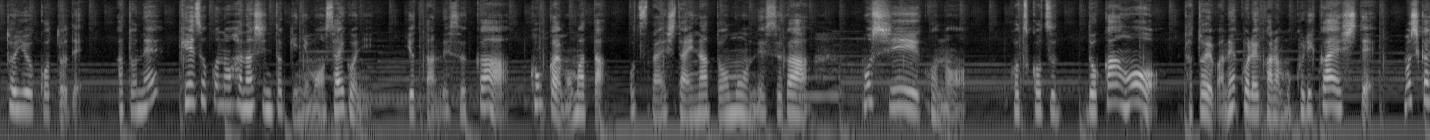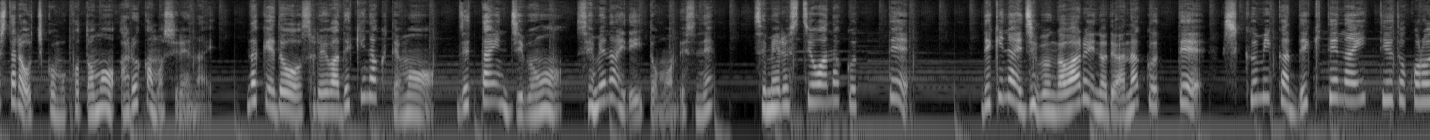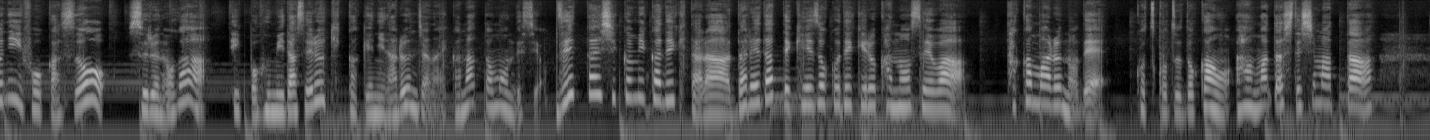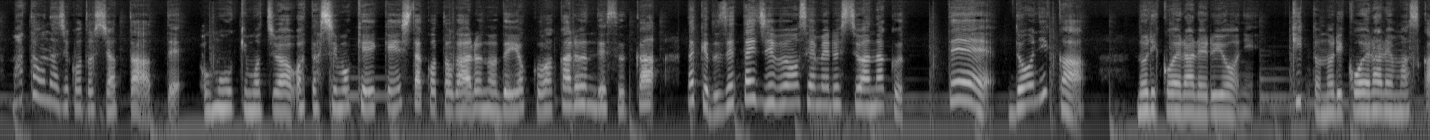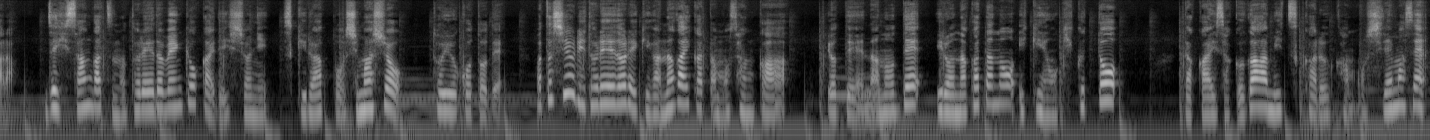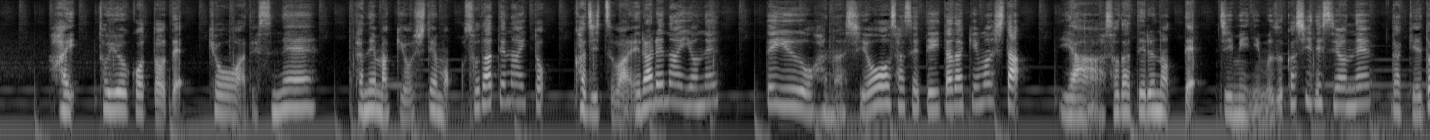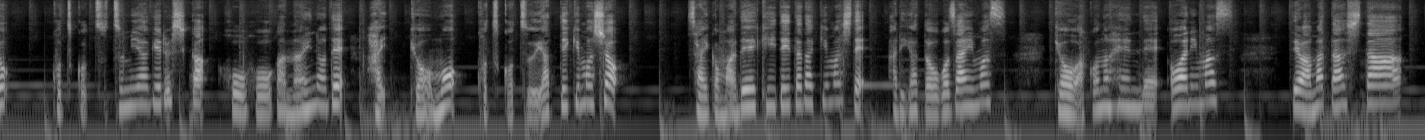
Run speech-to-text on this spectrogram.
う。ということで、あとね、継続の話の時にも最後に言ったんですが、今回もまたお伝えしたいなと思うんですが、もし、このコツコツドカンを、例えばね、これからも繰り返して、もしかしたら落ち込むこともあるかもしれない。だけど、それはできなくても、絶対に自分を責めないでいいと思うんですね。責める必要はなくって、できない自分が悪いのではなくって、仕組み化できてないっていうところにフォーカスをするのが一歩踏み出せるきっかけになるんじゃないかなと思うんですよ。絶対仕組み化できたら誰だって継続できる可能性は高まるので、コツコツドカンを、あ、またしてしまった。また同じことしちゃったって思う気持ちは私も経験したことがあるのでよくわかるんですが、だけど絶対自分を責める必要はなくって、どうにか乗り越えられるように、きっと乗り越えられますから。ぜひ3月のトレード勉強会で一緒にスキルアップをしましょうということで、私よりトレード歴が長い方も参加予定なので、いろんな方の意見を聞くと、打開策が見つかるかもしれません。はい。ということで、今日はですね、種まきをしても育てないと果実は得られないよねっていうお話をさせていただきました。いやー、育てるのって地味に難しいですよね。だけど、コツコツ積み上げるしか方法がないので、はい、今日もコツコツやっていきましょう。最後まで聞いていただきましてありがとうございます。今日はこの辺で終わります。ではまた明日。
